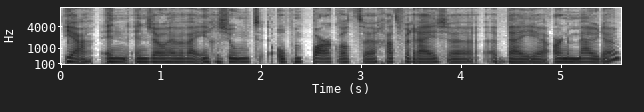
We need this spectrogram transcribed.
Ja, en, en zo hebben wij ingezoomd op een park wat uh, gaat verrijzen eh, bij uh, Arnhem-Muiden.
